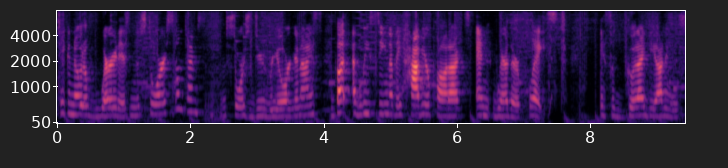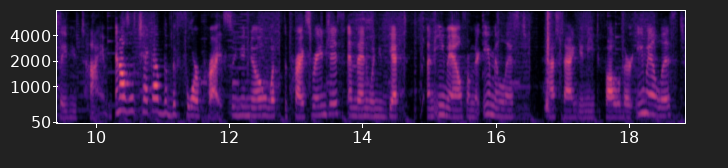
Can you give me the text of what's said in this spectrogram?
take a note of where it is in the store. Sometimes stores do reorganize, but at least seeing that they have your products and where they're placed. It's a good idea and it will save you time. And also check out the before price so you know what the price range is. And then when you get an email from their email list, hashtag you need to follow their email list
